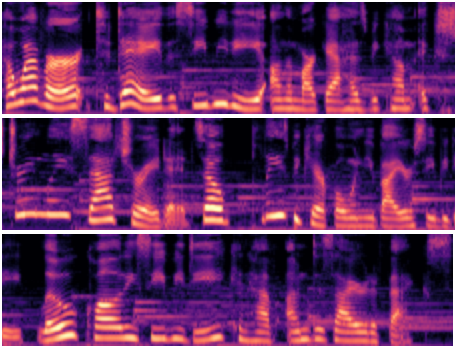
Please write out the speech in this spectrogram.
However, today the CBD on the market has become extremely saturated. So please be careful when you buy your CBD. Low quality CBD can have undesired effects.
